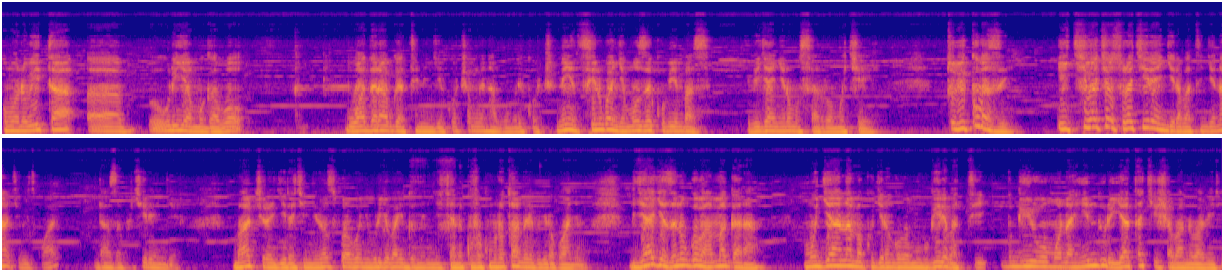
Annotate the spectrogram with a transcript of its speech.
Umuntu bita uh, uriya mugabo wadarabwa ati ningiye koca mwe ntabwo muri koca nintsindwa njye muze kubimbaza ibijyanye n'umusaruro mukeya tubikubaze ikiba cyose urakirengera bati njye ntacyo bitwaye ndaza kukirengera. Match iragira kingira siporo abonye uburyo bayidominiye cyane kuva ku munota wa mbere kugera kwa nyuma. Byageze n'ubwo bahamagara mujyanama kugira ngo bamubwire bati bwira uwo muntu ahindure yatakisha abantu babiri.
